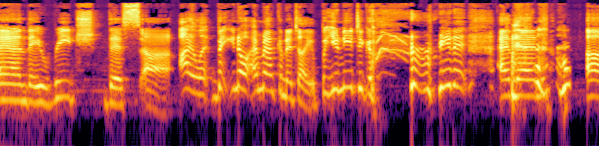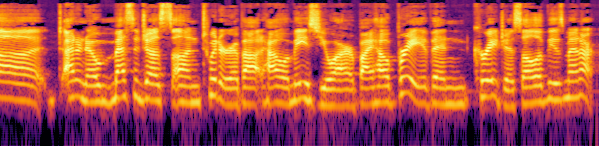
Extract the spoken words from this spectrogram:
and they reach this uh, island. But, you know, I'm not going to tell you, but you need to go read it and then, uh, I don't know, message us on Twitter about how amazed you are by how brave and courageous all of these men are.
